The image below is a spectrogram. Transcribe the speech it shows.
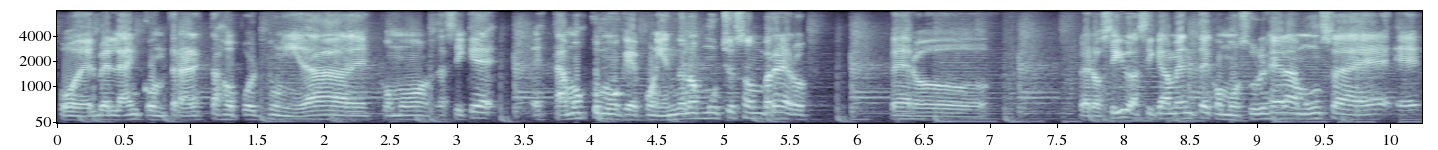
poder ¿verdad? encontrar estas oportunidades. Como, así que estamos como que poniéndonos muchos sombreros, pero, pero sí, básicamente como surge la musa es,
